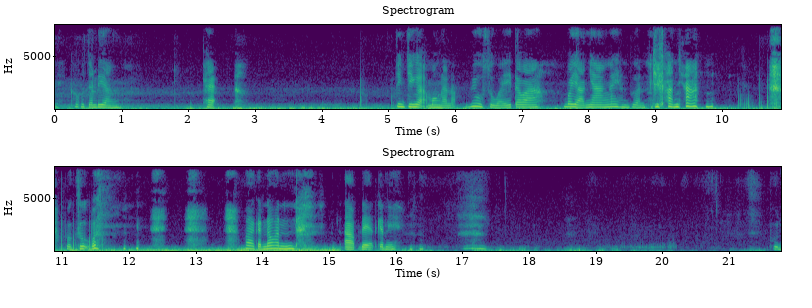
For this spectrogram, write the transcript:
นี่เขาก็จะเลี้ยง แพะ จริง ๆอะมองนั่นอะวิวสวยแต่ว่าบ่อยากยางไงเพื่อนๆขี้ขานยาง พวกสุบิ่งว่ากันนอน อาบแดดกันนี่พุ่น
